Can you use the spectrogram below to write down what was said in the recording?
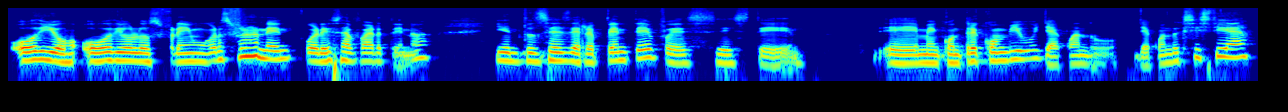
odio, odio los frameworks frontend por esa parte, ¿no? Y entonces de repente, pues, este, eh, me encontré con Vue ya cuando, ya cuando existía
